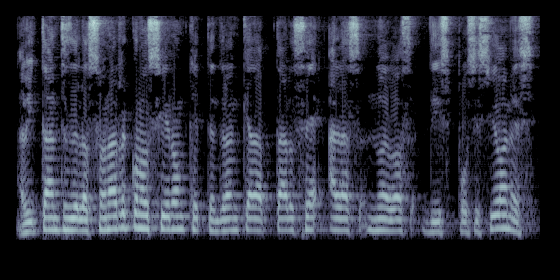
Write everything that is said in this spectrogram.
Habitantes de la zona reconocieron que tendrán que adaptarse a las nuevas disposiciones.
